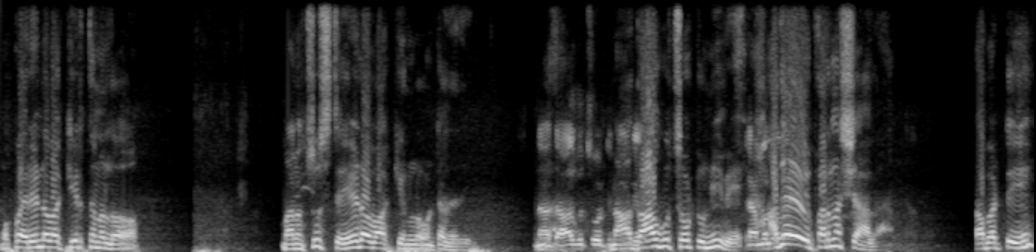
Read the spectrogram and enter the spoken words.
ముప్పై రెండవ కీర్తనలో మనం చూస్తే ఏడవ వాక్యంలో ఉంటది అది నా దాగు చోటు నా నీవే. దాగు చోటు నీవే. అదే పర్ణశాల. కాబట్టి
